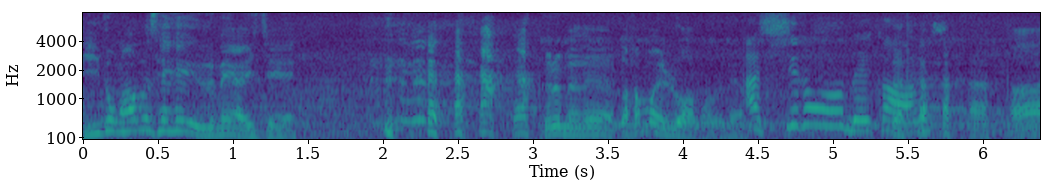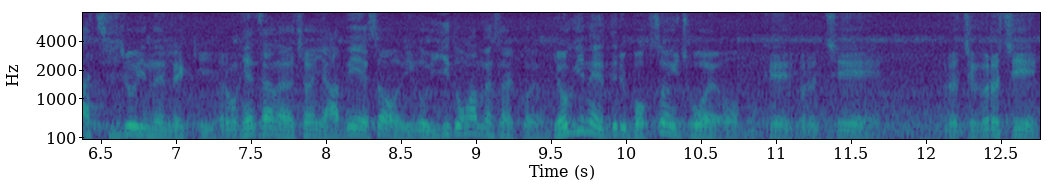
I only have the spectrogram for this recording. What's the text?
이동하면서 해 은혜야 이제. 그러면은 너 한 번 일로 와봐 은혜야. 아, 싫어. 내가. 아 지조 있는 렉기 여러분 괜찮아요 전 야비해서 이거 이동하면서 할 거예요 여기는 애들이 먹성이 좋아요 오케이 그렇지 그렇지 그렇지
